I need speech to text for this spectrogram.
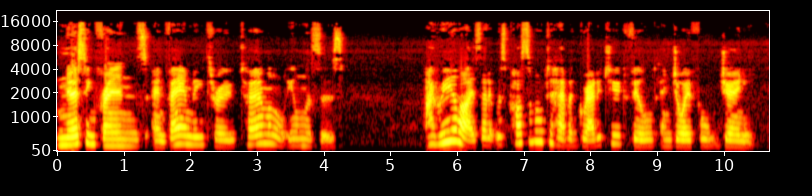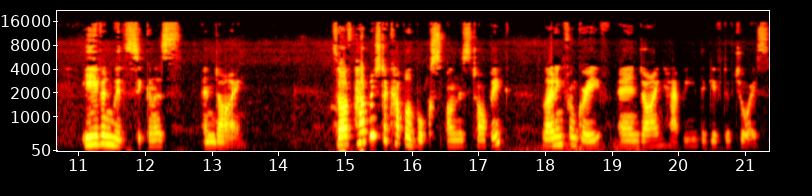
nursing friends and family through terminal illnesses, I realized that it was possible to have a gratitude filled and joyful journey, even with sickness and dying. So I've published a couple of books on this topic, Learning from Grief and Dying Happy, The Gift of Choice.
